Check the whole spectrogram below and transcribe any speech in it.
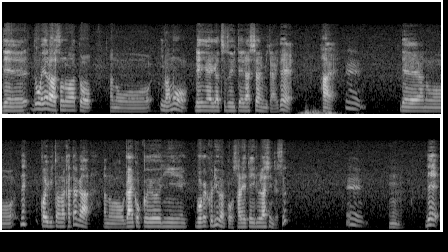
でどうやらその後あのー今も恋愛が続いていらっしゃるみたいではい。うん。であのーね恋人の方が、あのー外国に語学留学をされているらしいんです、うん。うん、で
